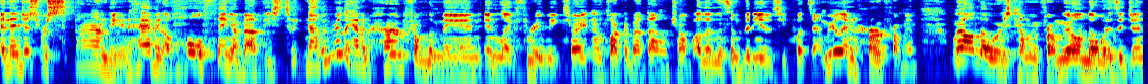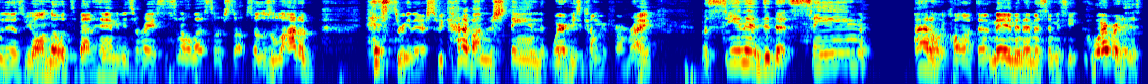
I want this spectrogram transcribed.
and then just responding and having a whole thing about these tweets. Now, we really haven't heard from the man in like three weeks, right? And I'm talking about Donald Trump, other than some videos he puts out. We really haven't heard from him. We all know where he's coming from. We all know what his agenda is. We all know it's about him and he's a racist and all that sort of stuff. So there's a lot of history there. So we kind of understand where he's coming from, right? But CNN did that same. I don't want to call it that. It may have been MSNBC. Whoever it is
